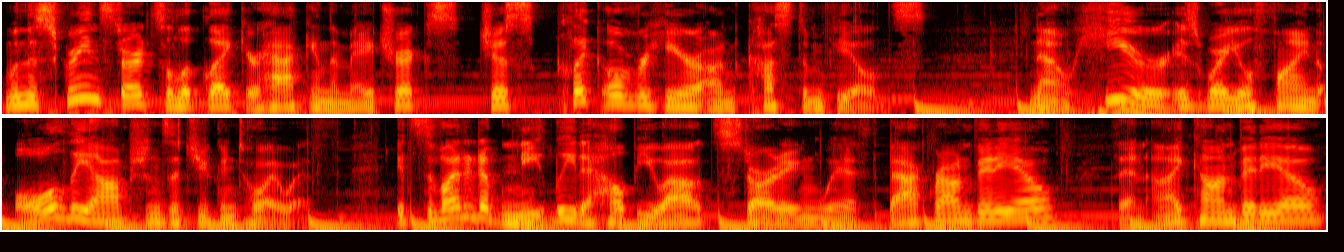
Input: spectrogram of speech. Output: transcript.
when the screen starts to look like you're hacking the Matrix, just click over here on Custom Fields. Now here is where you'll find all the options that you can toy with. It's divided up neatly to help you out, starting with background video, then icon video,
